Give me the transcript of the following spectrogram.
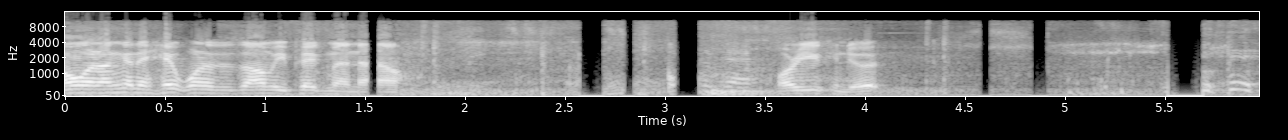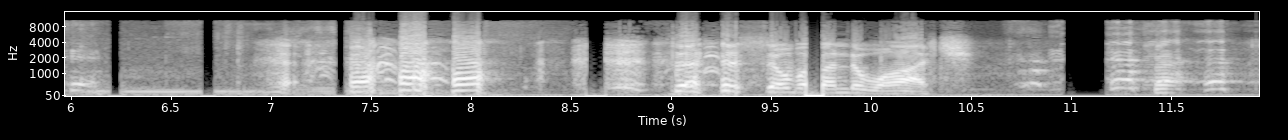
Oh, and I'm gonna hit one of the zombie pigmen now. Okay. Or you can do it. that is so fun to watch.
